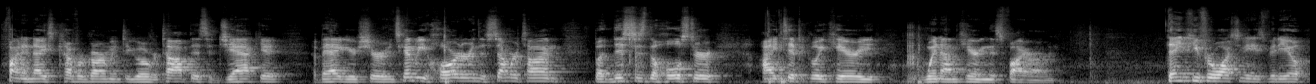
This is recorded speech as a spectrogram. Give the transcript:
find a nice cover garment to go over top this, a jacket, a baggier shirt. It's gonna be harder in the summertime, but this is the holster I typically carry when I'm carrying this firearm. Thank you for watching today's video.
